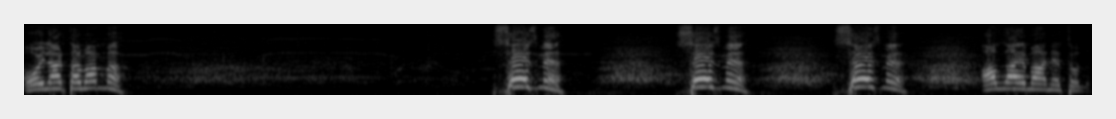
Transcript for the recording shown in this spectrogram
Oylar tamam mı? Mü? Söz mü? Söz mü? Allah'a emanet olun.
